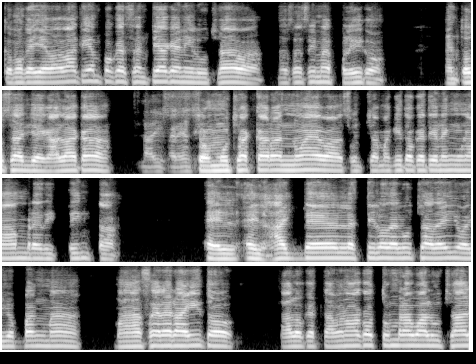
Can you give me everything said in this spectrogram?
como que llevaba tiempo que sentía que ni luchaba, no sé si me explico. Entonces al llegar acá, la diferencia. Son muchas caras nuevas, son chamaquitos que tienen una hambre distinta. El, el hype del estilo de lucha de ellos, ellos van más, más aceleraditos a lo que estábamos acostumbrados a luchar,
